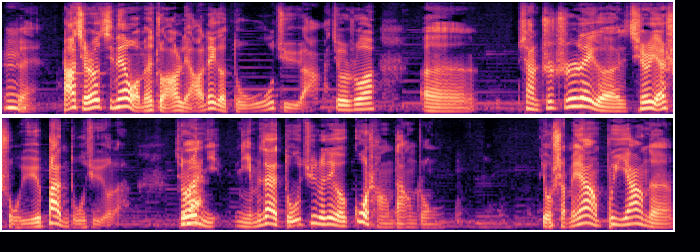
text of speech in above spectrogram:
嗯，对，然后其实今天我们主要聊这个独居啊，就是说，呃，像芝芝这个其实也属于半独居了，就是说你你们在独居的这个过程当中，有什么样不一样的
